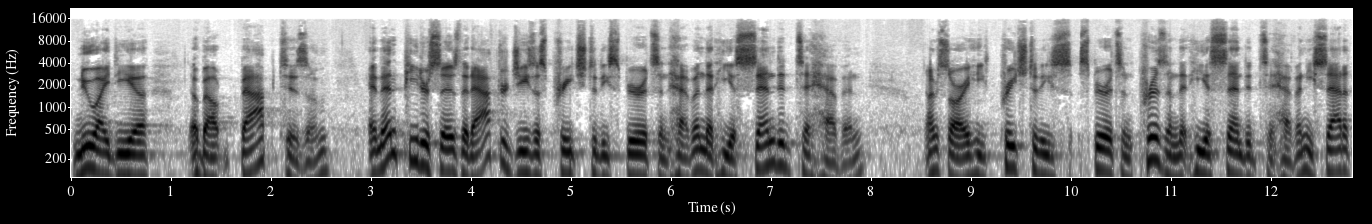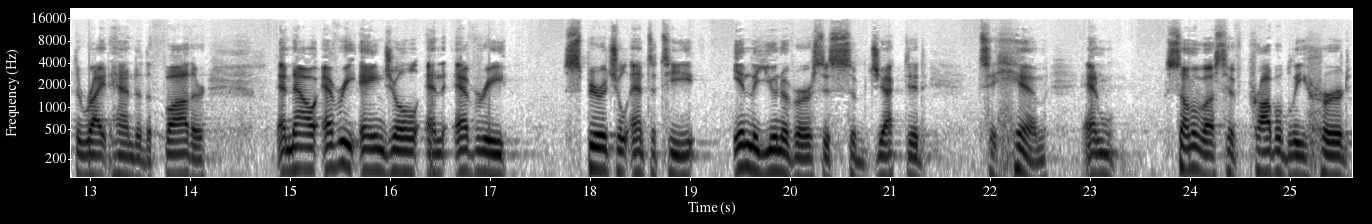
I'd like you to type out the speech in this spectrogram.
new idea about baptism. And then Peter says that after Jesus preached to these spirits in heaven, that he ascended to heaven. I'm sorry, he preached to these spirits in prison that he ascended to heaven. He sat at the right hand of the Father. And now every angel and every spiritual entity in the universe is subjected to him. And some of us have probably heard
